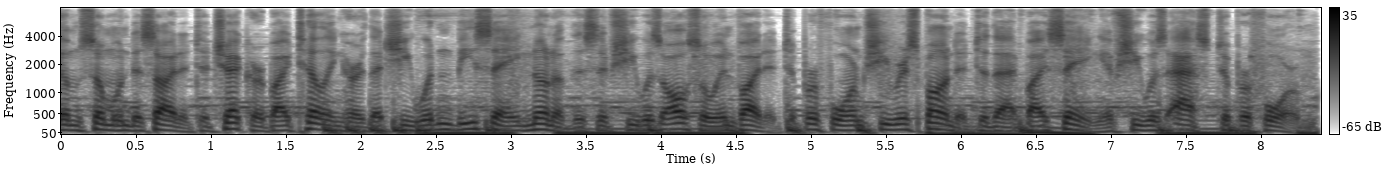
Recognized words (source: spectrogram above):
Then someone decided to check her by telling her that she wouldn't be saying none of this if she was also invited to perform. She responded to that by saying if she was asked to perform,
